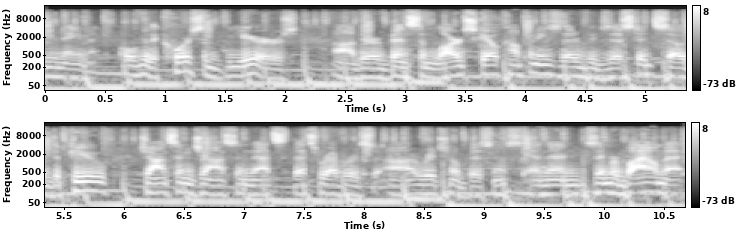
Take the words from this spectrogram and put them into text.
you name it. Over the course of years, uh, there have been some large-scale companies that have existed. So DePuy, Johnson Johnson, that's that's Reverend's uh, original business, and then Zimmer Biomet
